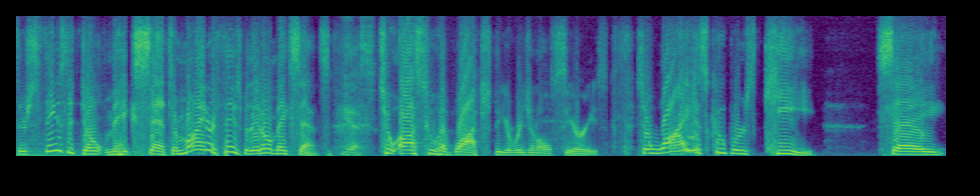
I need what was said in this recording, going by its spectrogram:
There's things that don't make sense. They're minor things, but they don't make sense Yes. to us who have watched the original series. So why is Cooper's key say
